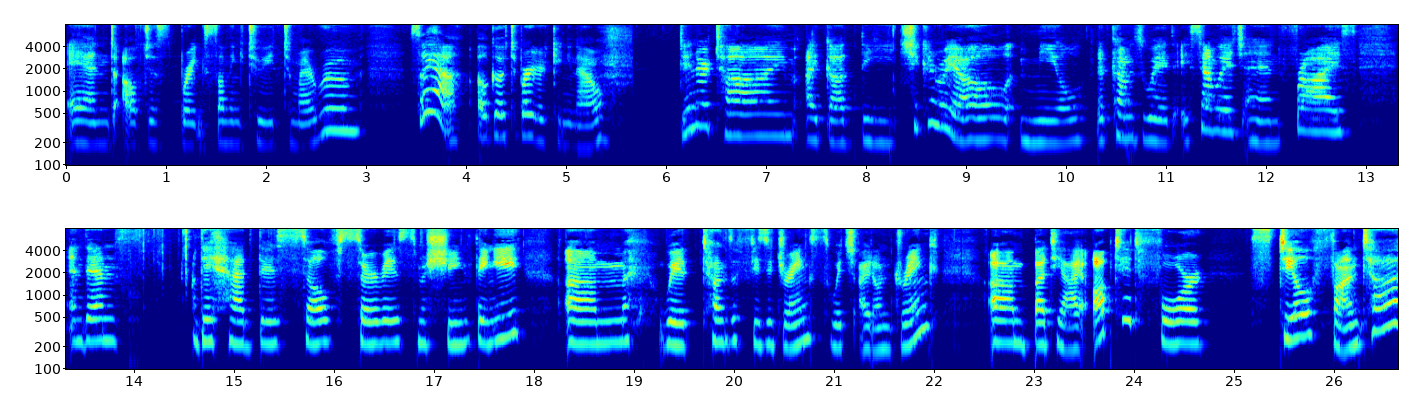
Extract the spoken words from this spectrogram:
and I'll just bring something to eat to my room. So yeah, I'll go to Burger King now. Dinner time! I got the Chicken Royale meal that comes with a sandwich and fries and then they had this self-service machine thingy um, with tons of fizzy drinks, which I don't drink. Um, but yeah, I opted for still Fanta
